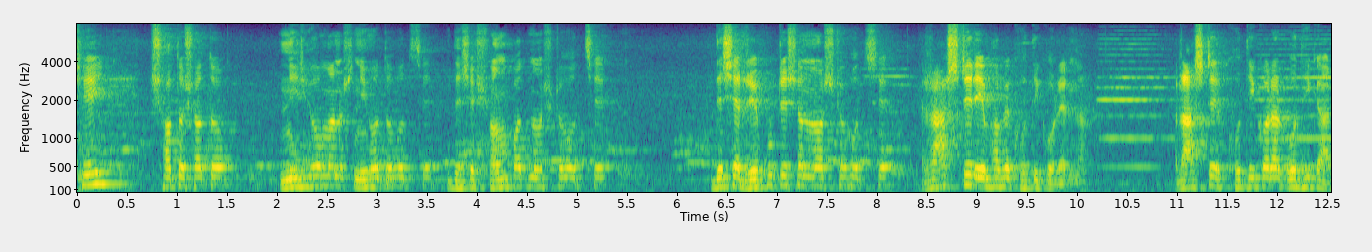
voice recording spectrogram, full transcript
সেই শত শত নিরীহ মানুষ নিহত হচ্ছে, দেশের সম্পদ নষ্ট হচ্ছে, দেশের রেপুটেশন নষ্ট হচ্ছে, রাষ্ট্রের এভাবে ক্ষতি করেন না। রাষ্ট্রের ক্ষতি করার অধিকার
